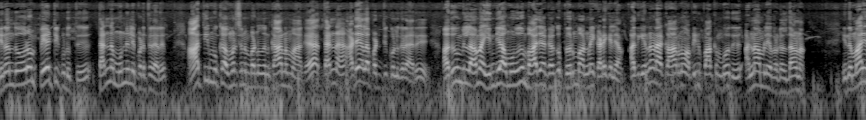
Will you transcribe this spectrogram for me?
தினந்தோறும் பேட்டி கொடுத்து தன்னை முன்னிலைப்படுத்துகிறாரு அதிமுக விமர்சனம் பண்ணுவதன் காரணமாக தன்னை அடையாளப்படுத்திக் கொள்கிறாரு. அதுவும் இல்லாமல் இந்தியா முழுவதும் பாஜகவுக்கு பெரும்பான்மை கிடைக்கலையாம் அது என்னடா காரணம் அப்படின்னு பார்க்கும்போது அண்ணாமலை அவர்கள் தானா? இந்த மாதிரி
